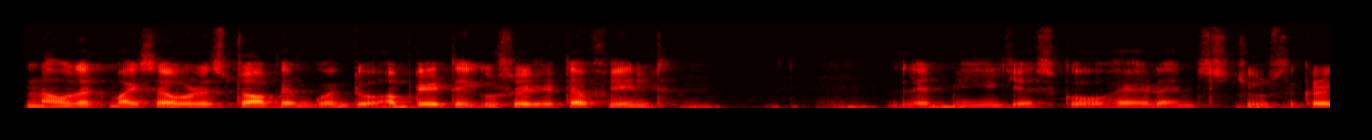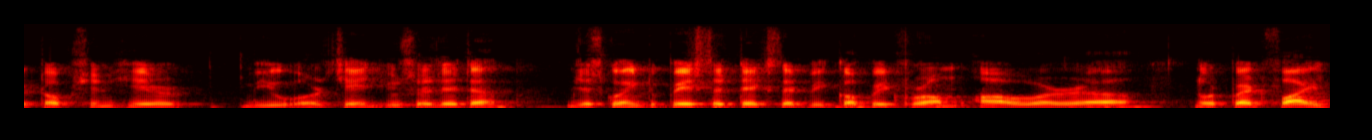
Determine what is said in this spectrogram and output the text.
Now that my server is stopped I'm going to update the user data field. Let me just go ahead and choose the correct option here view or change user data just going to paste the text that we copied from our uh, notepad file.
